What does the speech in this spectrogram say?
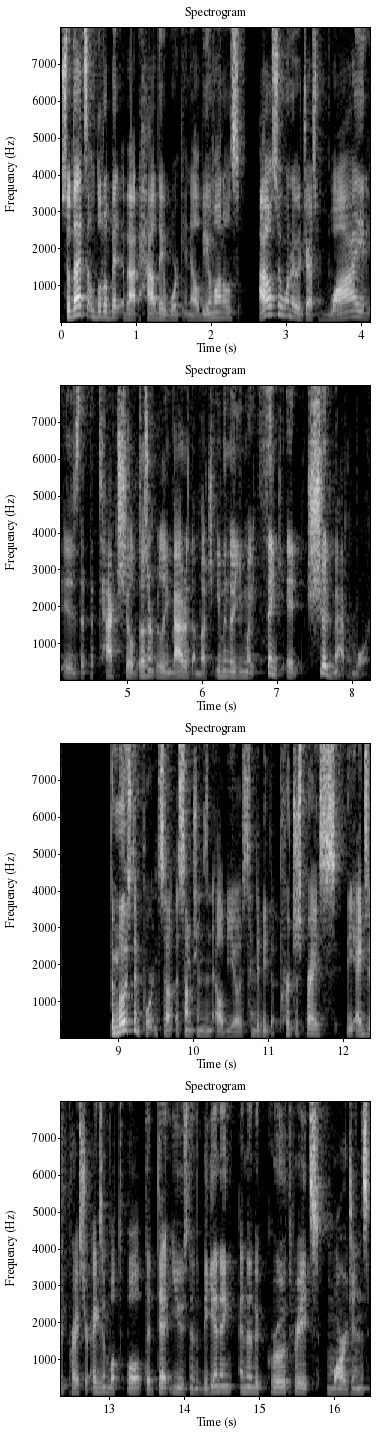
So that's a little bit about how they work in LBO models. I also want to address why it is that the tax shield doesn't really matter that much, even though you might think it should matter more. The most important assumptions in LBOs tend to be the purchase price, the exit price or exit multiple, the debt used in the beginning, and then the growth rates, margins.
